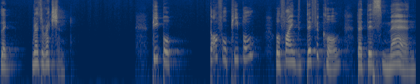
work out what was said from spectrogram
like resurrection? People, thoughtful people, will find it difficult that this man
